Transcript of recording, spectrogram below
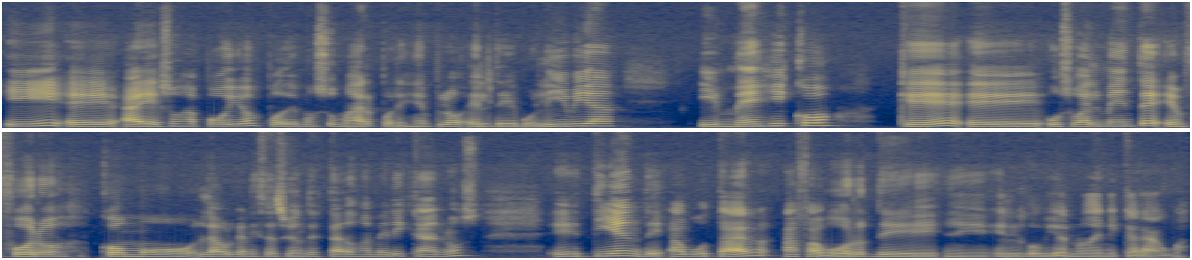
y eh, a esos apoyos podemos sumar, por ejemplo, el de Bolivia y México, que eh, usualmente en foros como la Organización de Estados Americanos eh, tiende a votar a favor del de, eh, gobierno de Nicaragua.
